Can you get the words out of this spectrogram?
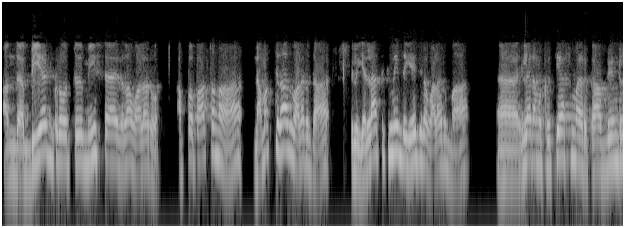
அந்த பியர்ட் growth மீச இதெல்லாம் வளரும். அப்ப பார்த்தோம்னா நமக்கு தான் அது வளருதா? இல்ல எல்லாத்துக்குமே இந்த ஏஜ்ல வளருமா? இல்ல நமக்கு வித்தியாசமா இருக்கா? அப்படின்ற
